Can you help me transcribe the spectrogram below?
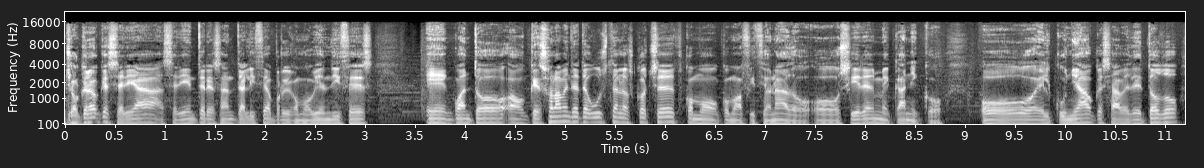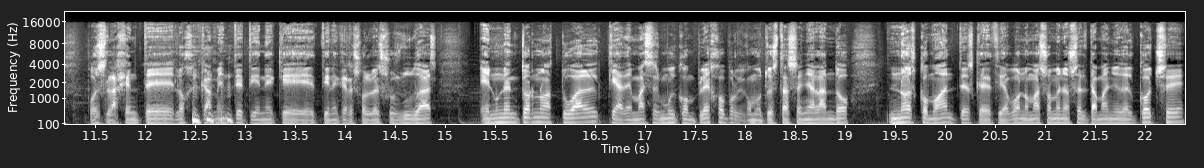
Yo creo que sería, sería interesante, Alicia, porque como bien dices, en cuanto, aunque solamente te gusten los coches como, como aficionado, o si eres mecánico, o el cuñado que sabe de todo, pues la gente lógicamente tiene, que, tiene que resolver sus dudas en un entorno actual que además es muy complejo porque como tú estás señalando, no es como antes que decía, bueno, más o menos el tamaño del coche,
